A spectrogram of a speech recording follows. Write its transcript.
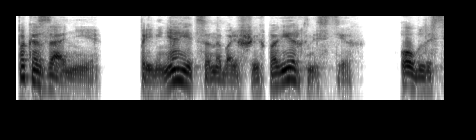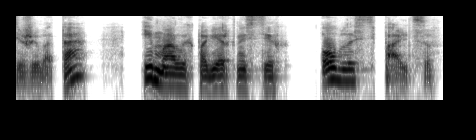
Показание применяется на больших поверхностях, области живота и малых поверхностях, область пальцев.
